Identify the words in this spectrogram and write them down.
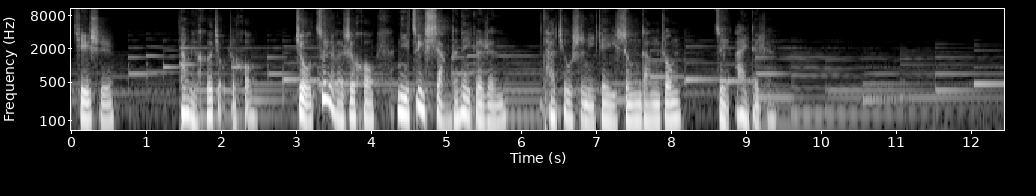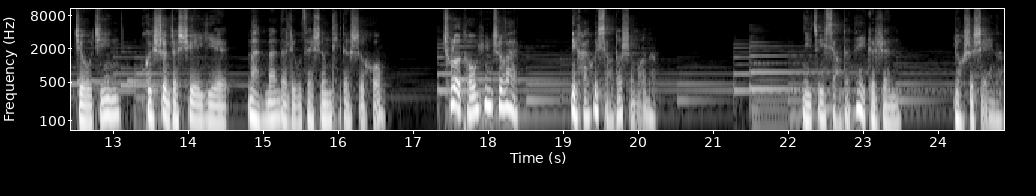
其实，当你喝酒之后，酒醉了之后，你最想的那个人，他就是你这一生当中最爱的人。酒精会顺着血液慢慢的留在身体的时候，除了头晕之外，你还会想到什么呢？你最想的那个人，又是谁呢？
